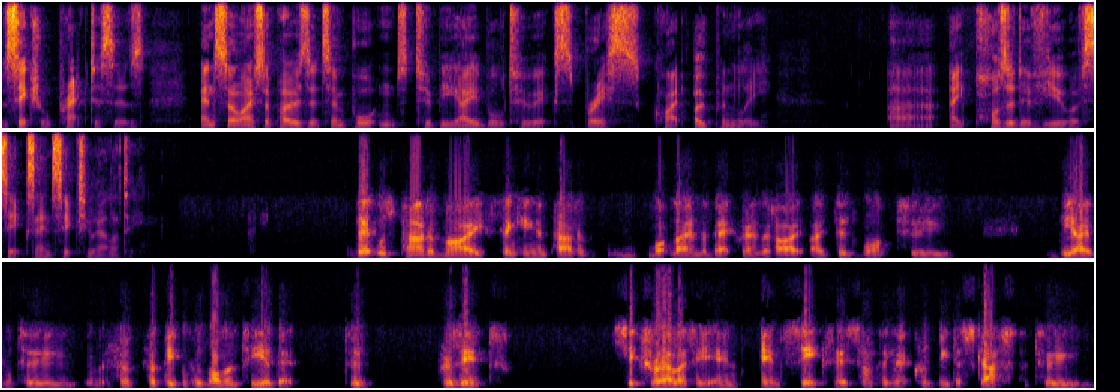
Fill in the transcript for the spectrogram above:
sexual practices. And so I suppose it's important to be able to express quite openly uh, a positive view of sex and sexuality. That was part of my thinking and part of what lay in the background that I, I did want to be able to, for, for people who volunteer that, to present sexuality and, and sex as something that could be discussed to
